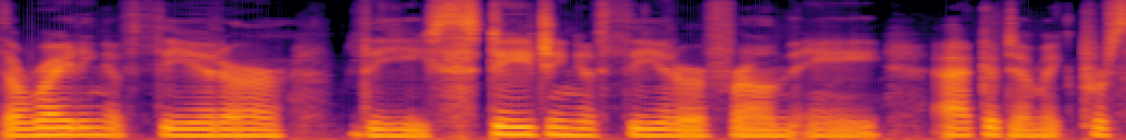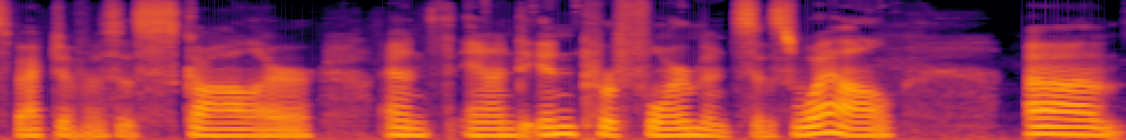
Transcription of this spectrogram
the writing of theater, the staging of theater from a academic perspective as a scholar, and and in performance as well. Um,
